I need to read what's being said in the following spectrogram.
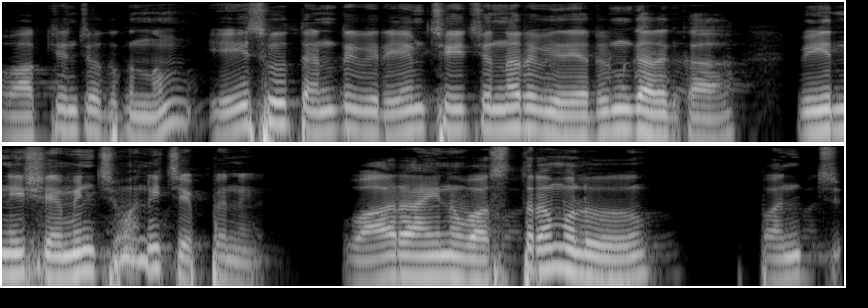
వాక్యం చదువుకుందాం. యేసు తండ్రి వీరేం చేయుచున్నారు? వీరు ఎరును కనుక వీరిని క్షమించమని చెప్పని. వారు ఆయన వస్త్రములు పంచు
